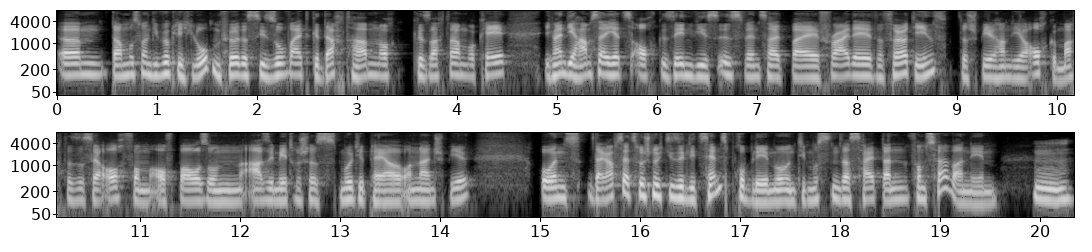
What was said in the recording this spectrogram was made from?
ähm, da muss man die wirklich loben für, dass sie so weit gedacht haben, noch gesagt haben, okay, ich meine, die haben es ja jetzt auch gesehen, wie es ist, wenn es halt bei Friday the 13th, das Spiel haben die ja auch gemacht, das ist ja auch vom Aufbau so ein asymmetrisches Multiplayer-Online-Spiel. Und da gab es ja zwischendurch diese Lizenzprobleme und die mussten das halt dann vom Server nehmen. Hm.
